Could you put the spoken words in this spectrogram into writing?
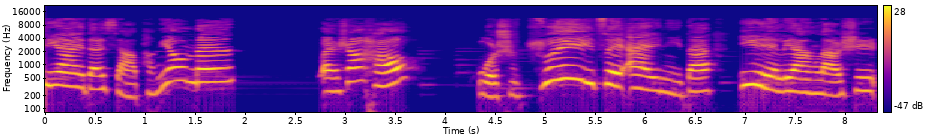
亲爱的小朋友们，晚上好！我是最最爱你的月亮老师。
